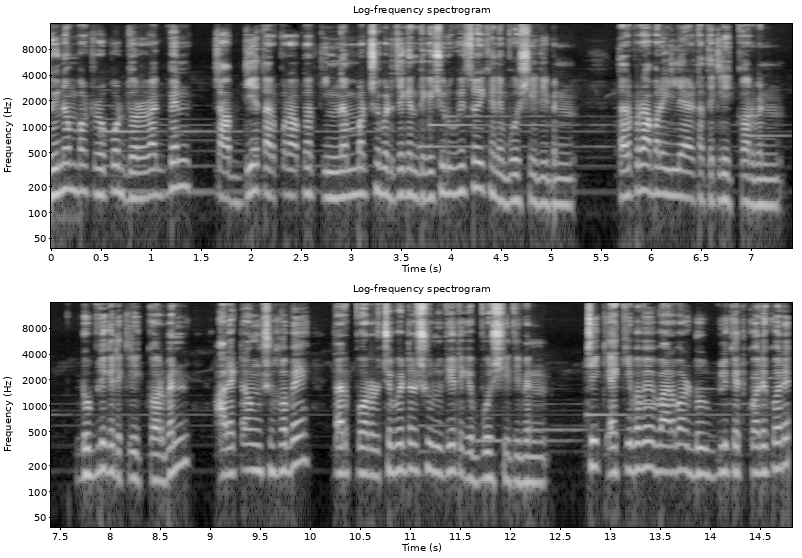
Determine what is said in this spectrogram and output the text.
দুই নম্বরটার উপর ধরে রাখবেন, চাপ দিয়ে তারপর আপনার তিন নম্বর ছবির যেখান থেকে শুরু হয়েছে ওইখানে বসিয়ে দিবেন। তারপর আবার এই লেয়ারটাতে ক্লিক করবেন। ডুপ্লিকেটে ক্লিক করবেন। আরেকটা অংশ হবে তারপর ছবিটার শুরু দিয়ে এটাকে বসিয়ে দিবেন। ঠিক একইভাবে বারবার ডুপ্লিকেট করে করে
